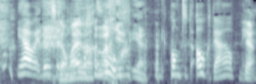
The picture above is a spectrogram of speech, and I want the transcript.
Ja, maar deze mij genoeg Ja. komt het ook daarop neer. Ja.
